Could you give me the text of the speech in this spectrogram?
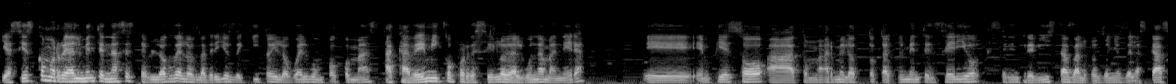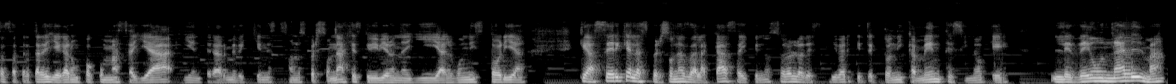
y así es como realmente nace este blog de los ladrillos de Quito y lo vuelvo un poco más académico, por decirlo de alguna manera. Eh, empiezo a tomármelo totalmente en serio, hacer entrevistas a los dueños de las casas, a tratar de llegar un poco más allá y enterarme de quiénes son los personajes que vivieron allí, alguna historia que acerque a las personas a la casa y que no solo lo describa arquitectónicamente, sino que le dé un alma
